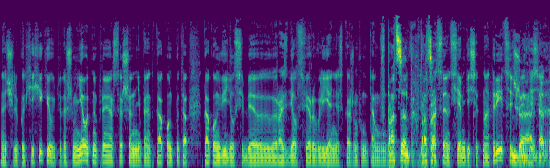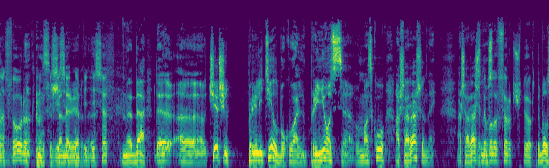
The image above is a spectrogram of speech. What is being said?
начали подхихикивать, потому что мне вот, например, совершенно непонятно, как он, пытал, как он видел себе э, раздел сферы влияния, скажем, там... В процентах. В процент 70 на 30, 60 да, на 40, там, 50 верно, на 50. Да, да Черчилль прилетел буквально, принесся в Москву ошарашенный, ошарашенный. Это было в 44 Это было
